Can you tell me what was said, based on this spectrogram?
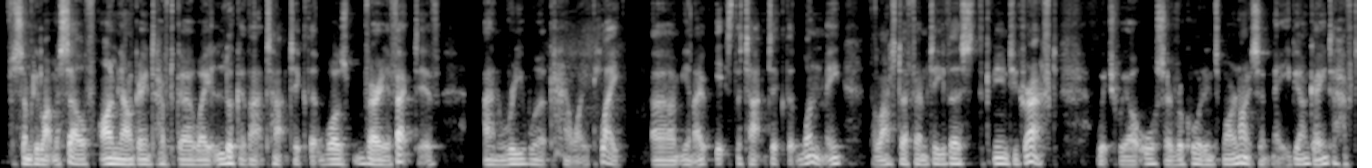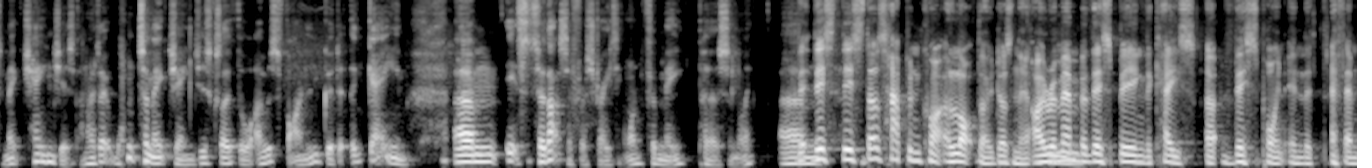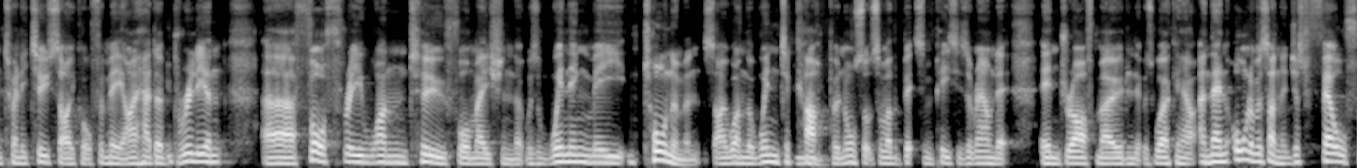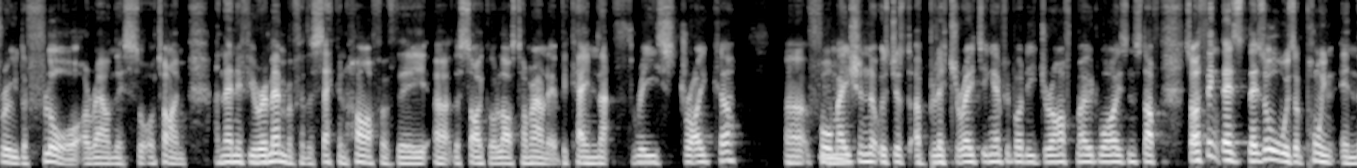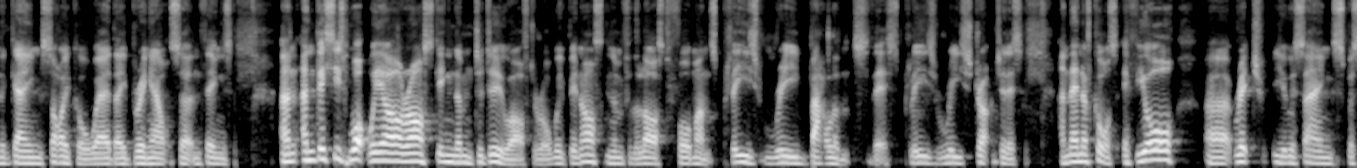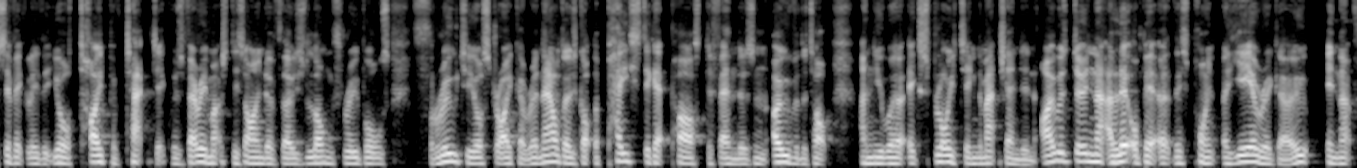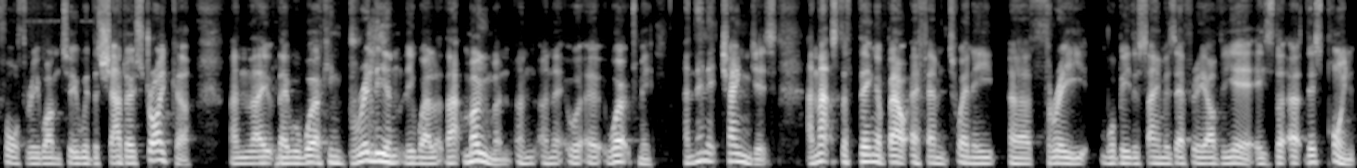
for somebody like myself, I'm now going to have to go away, look at that tactic that was very effective, and rework how I play. Um, you know, it's the tactic that won me the last FMT versus the community draft. which we are also recording tomorrow night. So maybe I'm going to have to make changes, and I don't want to make changes because I thought I was finally good at the game. Um, it's so that's a frustrating one for me personally. Um, this this does happen quite a lot though doesn't it? I Hmm. remember this being the case at this point in the fm22 cycle for me. I had a brilliant uh 4-3-1-2 formation that was winning me tournaments. I won the winter Mm. cup and all sorts of other bits and pieces around it in draft mode and it was working out. And then all of a sudden it just fell through the floor around this sort of time. And then if you remember for the second half of the uh, the cycle last time around it became that three striker uh, formation that was just obliterating everybody draft mode wise and stuff. So I think there's there's always a point in the game cycle where they bring out certain things. And and this is what we are asking them to do after all. We've been asking them for the last 4 months, please rebalance this, please restructure this. And then of course, if you're uh, Rich, you were saying specifically that your type of tactic was very much designed of those long through balls through to your striker. Ronaldo's got the pace to get past defenders and over the top and you were exploiting the match engine. I was doing that a little bit at this point a year ago in that 4 3 1 2 with the shadow striker. And they, they were working brilliantly well at that moment and, and it, it worked for me. And then it changes. And that's the thing about FM23 will be the same as every other year is that at this point,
